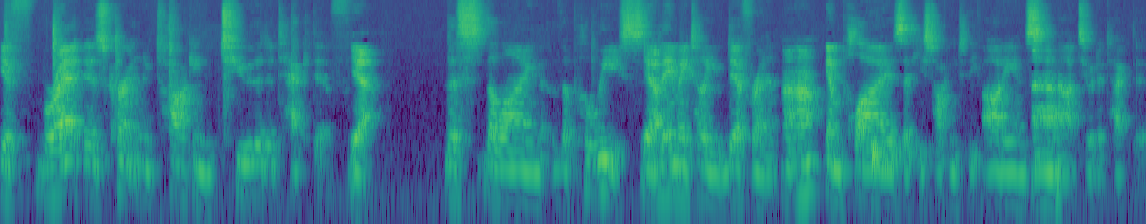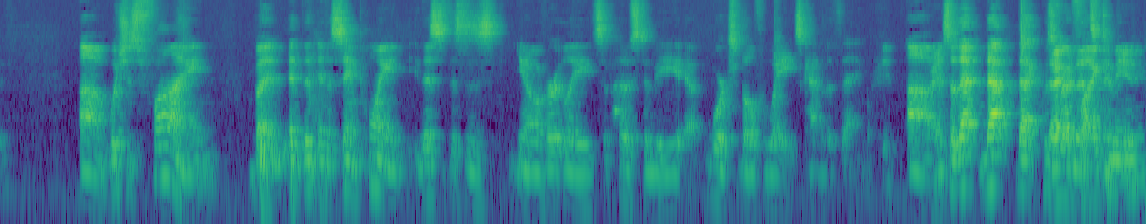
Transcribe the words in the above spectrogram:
if Brett is currently talking to the detective. Yeah. This the line the police. Yeah. They may tell you different. Uh huh. implies that he's talking to the audience Uh-huh. and not to a detective, um, which is fine. But at the, at the same point, this this is you know overtly supposed to be uh, works both ways kind of a thing. Um, And so that that that was a red flag to me.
